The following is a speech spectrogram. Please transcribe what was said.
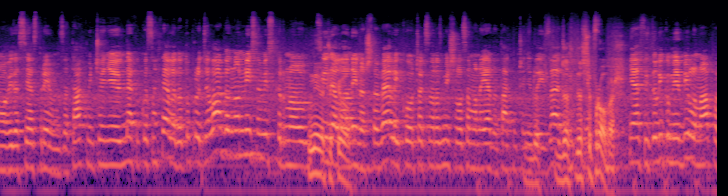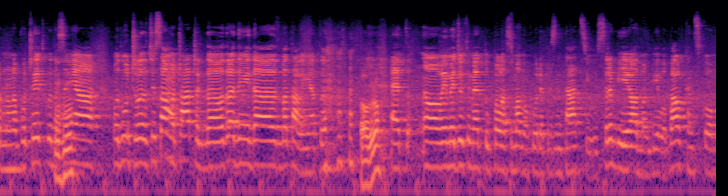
ovaj, da se ja spremam za takmičenje. Nekako sam htjela da to prođe lagano, nisam iskreno Nije ciljala ni na šta veliko, čak sam razmišljala samo na jedno takmičenje da, izađem. da, da se probaš. Jeste, i toliko mi je bilo naporno na početku da sam ja odlučila da ću samo čačak da odradim i da batalim ja to. Dobro. Eto, ovaj, međutim, eto, upala sam odmah u reprezentaciju u Srbije, odmah bilo balkansko,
